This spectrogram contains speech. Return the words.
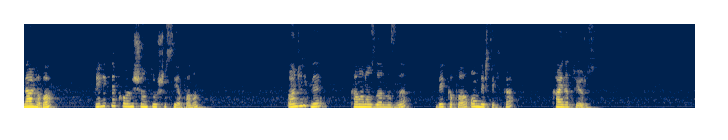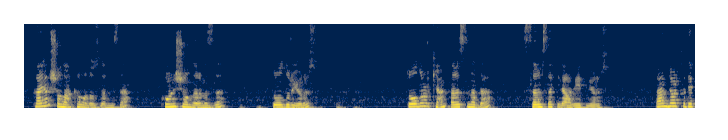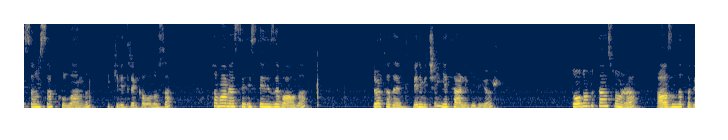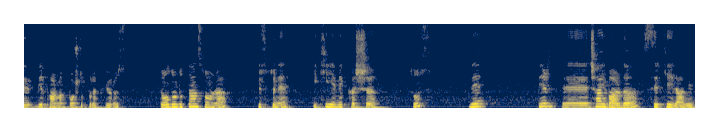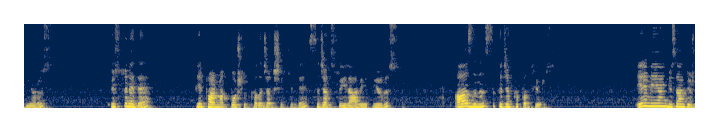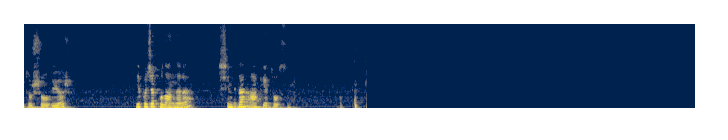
Merhaba. Birlikte kornişon turşusu yapalım. Öncelikle kavanozlarımızı ve kapağı 15 dakika kaynatıyoruz. Kaynamış olan kavanozlarımıza kornişonlarımızı dolduruyoruz. Doldururken arasına da sarımsak ilave ediyoruz. Ben 4 adet sarımsak kullandım 2 litre kavanoza. Tamamen sizin isteğinize bağlı. 4 adet benim için yeterli geliyor. Doldurduktan sonra ağzında tabi bir parmak boşluk bırakıyoruz. Doldurduktan sonra üstüne 2 yemek kaşığı tuz ve bir e, çay bardağı sirke ilave ediyoruz. Üstüne de bir parmak boşluk kalacak şekilde sıcak su ilave ediyoruz. Ağzını sıkıca kapatıyoruz. Erimeyen güzel bir turşu oluyor. Yapacak olanlara şimdiden afiyet olsun.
